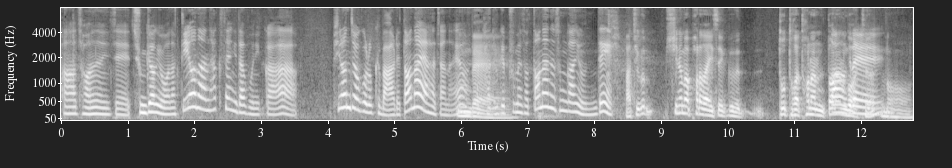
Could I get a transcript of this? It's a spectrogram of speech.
아, 저는 이제 중경이 워낙 뛰어난 학생이다 보니까 필연적으로 그 마을에 떠나야 하잖아요. 음, 네. 그 가족의 품에서 떠나는 순간이 오는데 마치 그 시네마 파라다이스의 그 도토가 떠나는, 떠나는 아, 것 네. 같은. 어.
